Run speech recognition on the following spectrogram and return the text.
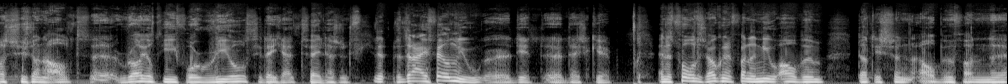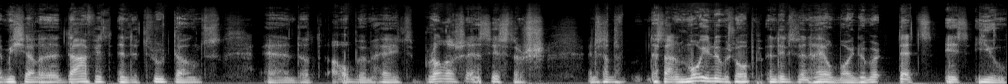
Was Suzanne Alt, eh, Royalty for Real, cd'tje uit 2004. We draaien veel nieuw eh, dit, eh, deze keer. En het volgende is ook van een nieuw album. Dat is een album van Michelle David en de True Tones. En dat album heet Brothers and Sisters. En er staan, daar staan mooie nummers op. En dit is een heel mooi nummer. That is You.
